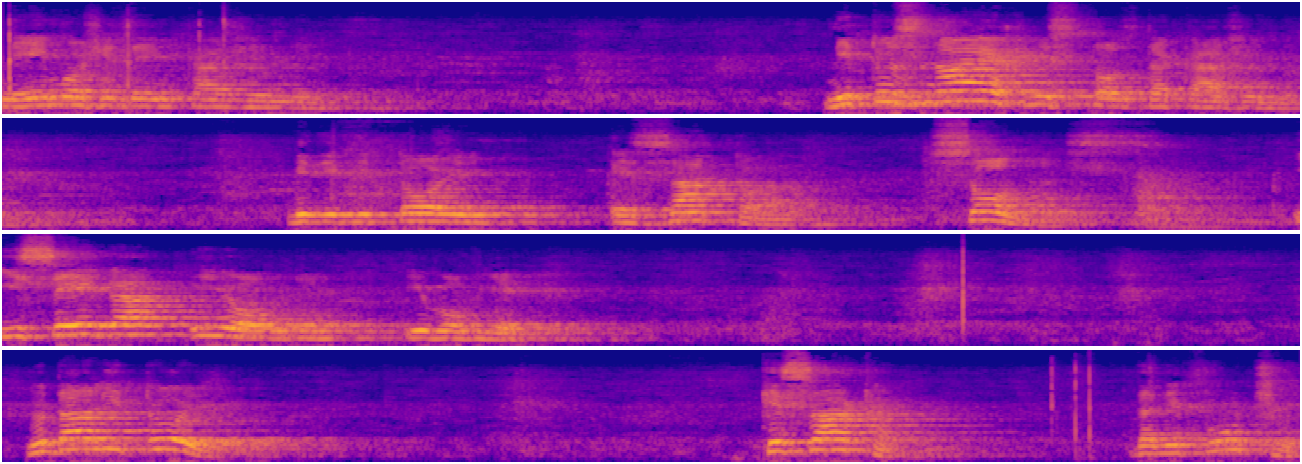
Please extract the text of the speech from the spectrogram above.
не може да им каже не. Ниту знае Христос да каже не. Бидејќи Тој е затоа со нас. И сега, и овде, и во век. Но дали Тој ке сака да не почуе,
